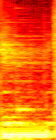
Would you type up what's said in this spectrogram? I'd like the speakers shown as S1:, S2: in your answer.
S1: you.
